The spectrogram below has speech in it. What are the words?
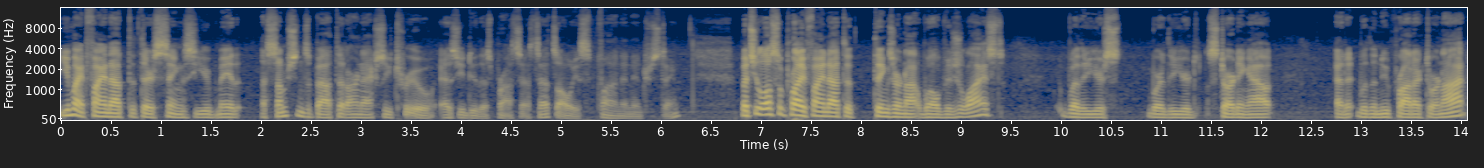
you might find out that there's things you've made assumptions about that aren't actually true as you do this process. That's always fun and interesting. But you'll also probably find out that things are not well visualized, whether you're whether you're starting out at it with a new product or not.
